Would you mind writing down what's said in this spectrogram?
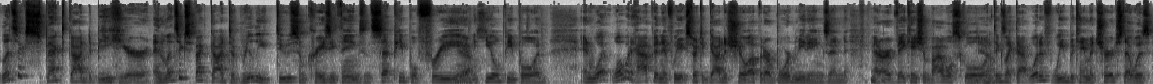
let's expect God to be here and let's expect God to really do some crazy things and set people free Yeah. and heal people and and what what would happen if we expected God to show up at our board meetings and at our vacation Bible school Yeah. and things like that? What if we became a church that was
